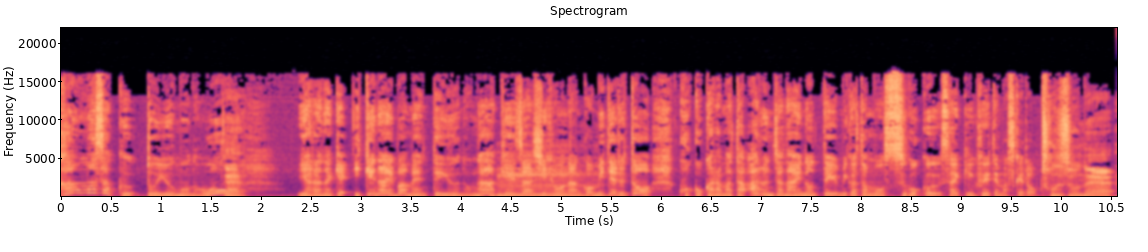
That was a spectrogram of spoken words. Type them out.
緩和策というものを、ええやらなきゃいけない場面っていうのが、経済指標なんかを見てると、ここからまたあるんじゃないのっていう見方もすごく最近増えてますけど。そうですよね。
